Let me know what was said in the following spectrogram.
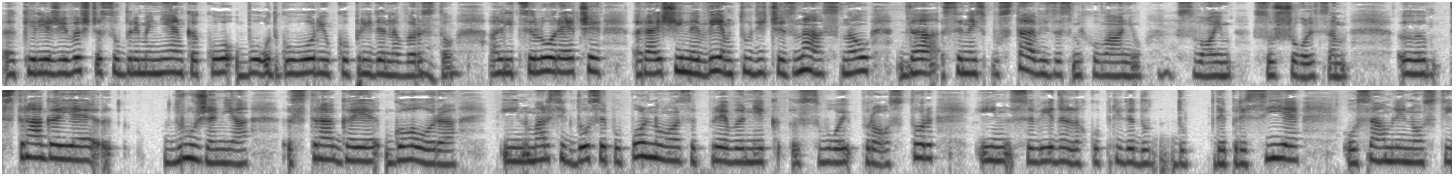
eh, ker je že vse čas obremenjen, kako bo odgovoril, ko pride na vrsto. Mhm. Ali celo reče, rajši ne vem, tudi če zna snov, da se ne izpostavi za smehovanju svojim sošolcem. Eh, straga je druženja, straga je govora in marsikdo se popolnoma zapre v nek svoj prostor in seveda lahko pride do, do depresije, osamljenosti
